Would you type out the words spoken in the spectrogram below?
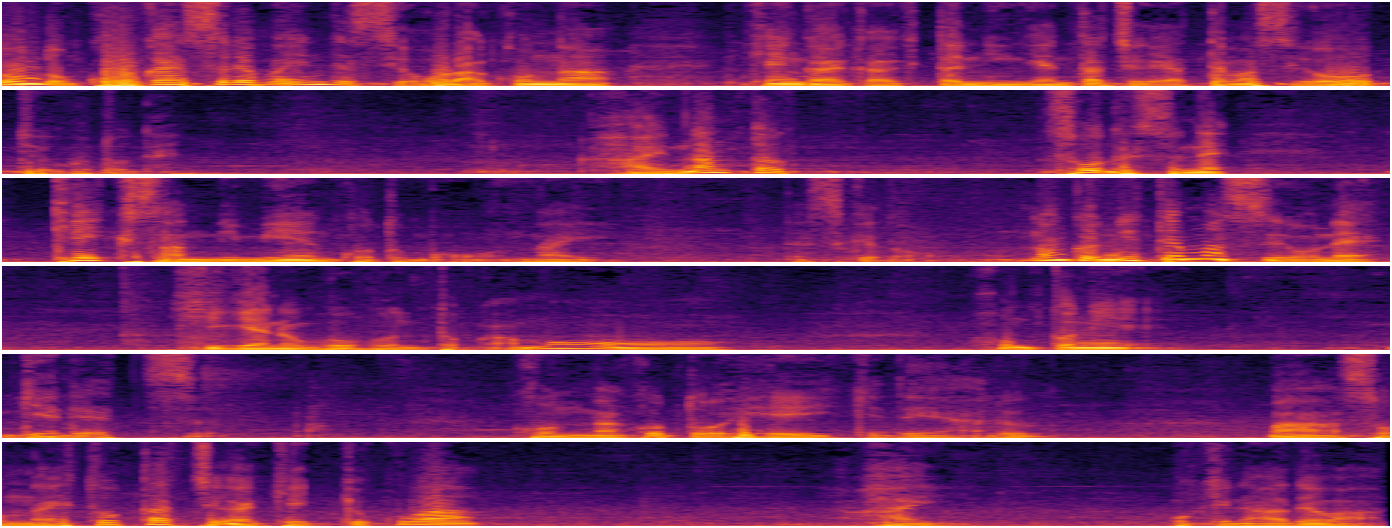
どんどん公開すればいいんですよ。ほら、こんな県外から来た人間たちがやってますよっていうことで。はい、なんと、そうですね。ケーキさんに見えんこともないですけど、なんか似てますよね。ヒゲの部分とかも、本当に下劣。こんなことを平気でやる。まあ、そんな人たちが結局は、はい、沖縄では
